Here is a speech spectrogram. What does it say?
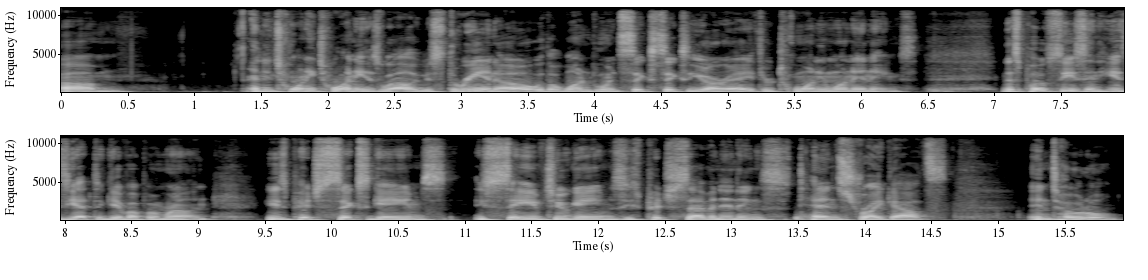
Um, and in 2020 as well, he was 3 and 0 with a 1.66 ERA through 21 innings. This postseason, he has yet to give up a run. He's pitched six games. He's saved two games. He's pitched seven innings, 10 strikeouts in total.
